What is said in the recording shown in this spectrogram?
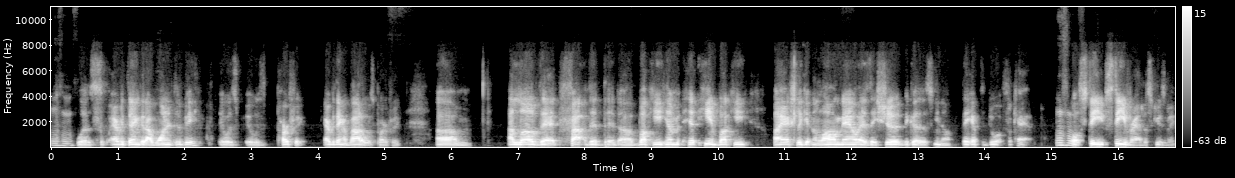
Mm-hmm. was everything that I wanted it to be. It was it was perfect. Everything about it was perfect. Um, I love that that that uh, Bucky him he, and Bucky are actually getting along now as they should because you know they have to do it for Cap. Mm-hmm. Well, Steve Steve rather, excuse me.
